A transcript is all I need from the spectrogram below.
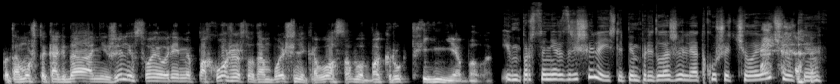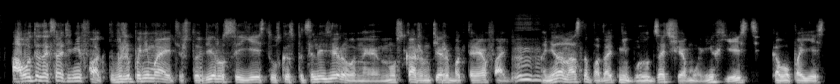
Потому что когда они жили в свое время, похоже, что там больше никого особо вокруг-то и не было. Им просто не разрешили, если бы им предложили откушать человеченки. А вот это, кстати, не факт. Вы же понимаете, что вирусы есть узкоспециализированные, ну, скажем, те же бактериофаги. Они на нас нападать не будут. Зачем? У них есть кого поесть.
